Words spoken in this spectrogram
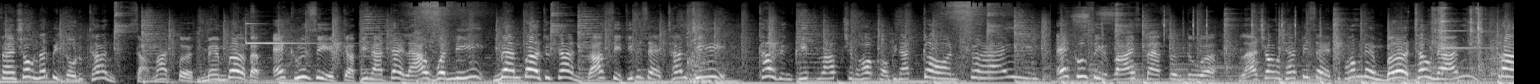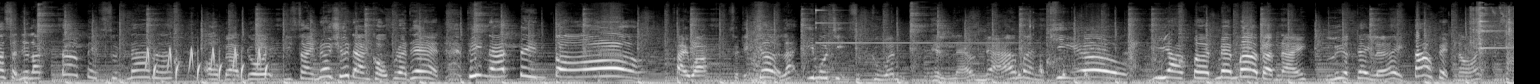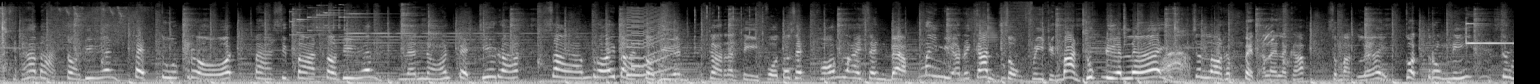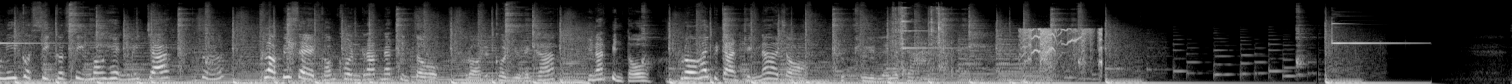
แฟนๆช่องนัดปิ่นโตทุกท่าน สามารถเปิดเมมเบอร์แบบ Exclusive กับพี่นัดได้แล้ววันนี้เมมเบอร์ทุกท่านรับสิทธิพิเศษทันทีเข้าถึงคลิปลับเฉพาะของพี่นัดก่อนใคร Exclusive Live แบบส่วนตัว และช่องแชทพิเศษเฉพาะเมมเบอร์เท่านั้น ตราสัญลักษณ์เตอร์เป็ดสุดน่ารัก ออกแบบโดยดีไซเนอร์ชื่อดังของประเทศ พี่นัดปิ่นโต ไปวะสติกเกอร์และอีโมจิสุดกวน เห็นแล้วหนามันเคี้ยว อยากเปิดเมมเบอร์แบบไหน เลือกได้เลยเต้าเป็ดน้อย 35 บาทต่อเดือน เป็ดตัวโปรด 80 บาทต่อเดือน และนอนเป็ดที่รัก 300 บาทต่อเดือน การันตีโฟโต้เซตพร้อมลายเซ็นแบบไม่มีอะไรกั้นส่งฟรีถึงบ้านทุกเดือนเลย จะรอทำเป็ดอะไรล่ะครับ สมัครเลย กดตรงนี้ ตรงนี้กดสี่กดสี่มองเห็นไหมจ๊ะฮะ คลับพิเศษของคนรักนัดปิ่นโต รอทุกคนอยู่นะครับ พี่นัดปิ่นโตรอให้บริการถึงหน้าจอ ทุกคืนเลยละจ้า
